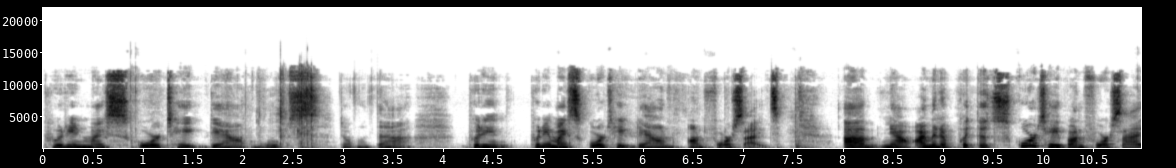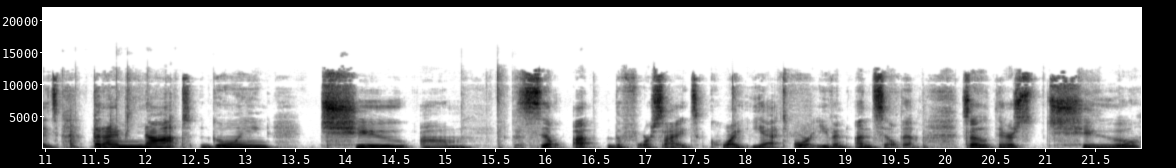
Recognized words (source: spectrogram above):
putting my score tape down. Whoops, don't want that. Putting, putting my score tape down on four sides. Um, now, I'm going to put the score tape on four sides, but I'm not going to um, seal up the four sides quite yet, or even unseal them. So there's two.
